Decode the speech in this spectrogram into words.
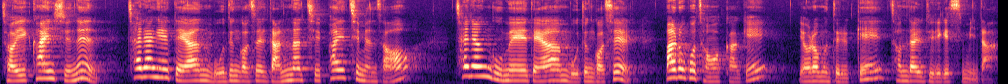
저희 카이슈는 차량에 대한 모든 것을 낱낱이 파헤치면서 차량 구매에 대한 모든 것을 빠르고 정확하게 여러분들께 전달드리겠습니다.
